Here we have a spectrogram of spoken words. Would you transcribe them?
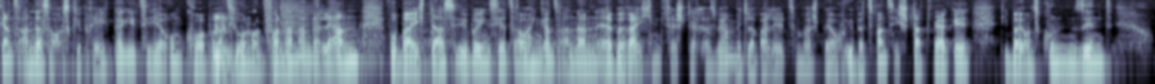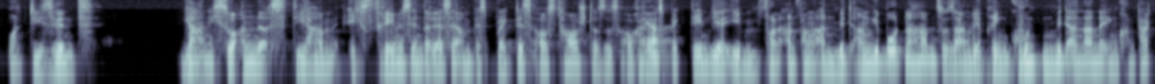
ganz anders ausgeprägt. Da geht es eher um Kooperation und voneinander lernen. Wobei ich das übrigens jetzt auch in ganz anderen äh, Bereichen feststelle. Also wir haben mittlerweile zum Beispiel auch über 20 Stadtwerke, die bei uns Kunden sind und die sind gar nicht so anders. Die haben extremes Interesse am Best-Practice-Austausch. Das ist auch ein Ja. Aspekt, den wir eben von Anfang an mit angeboten haben, zu sagen, wir bringen Kunden miteinander in Kontakt,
